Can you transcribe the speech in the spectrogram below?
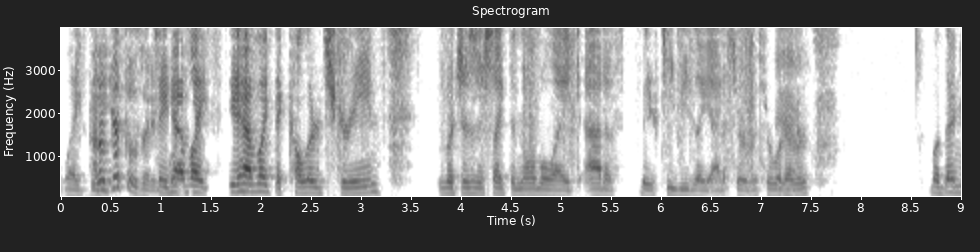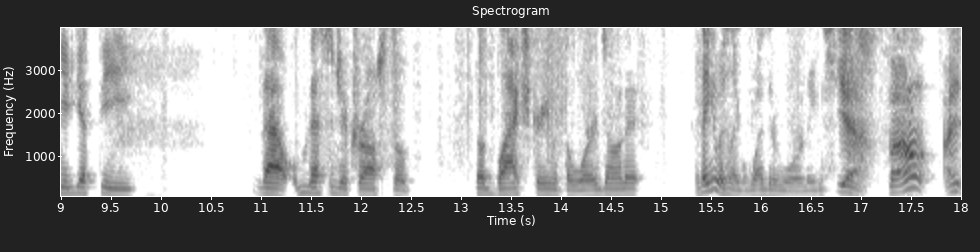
Like I don't get those anymore. So you'd have like you'd have like the colored screen, which is just like the normal like out of your TV's like out of service or Yeah. whatever. But then you'd get the that message across the the black screen with the words on it. I think it was like weather warnings. Yeah, but I don't. I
